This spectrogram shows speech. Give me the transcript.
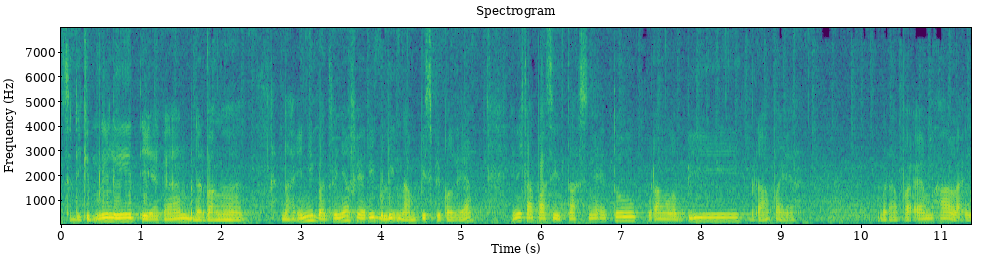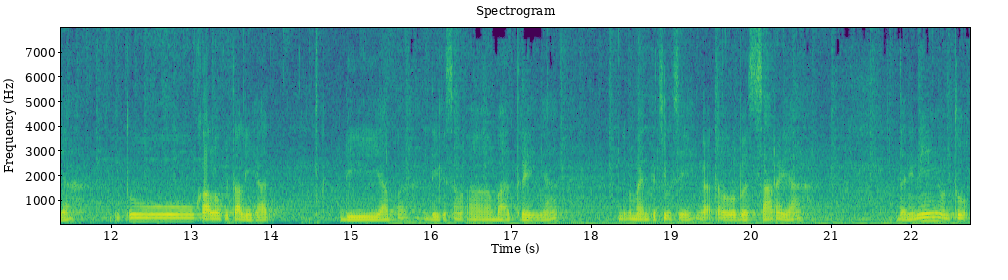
sedikit melilit, ya kan, benar banget. Nah ini baterainya Ferry beli 6 piece people ya. Ini kapasitasnya itu kurang lebih berapa ya? Berapa mh lah ya. Itu kalau kita lihat di apa di kesem, uh, baterainya ini lumayan kecil sih nggak terlalu besar ya. Dan ini untuk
